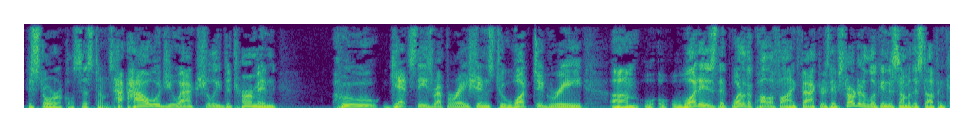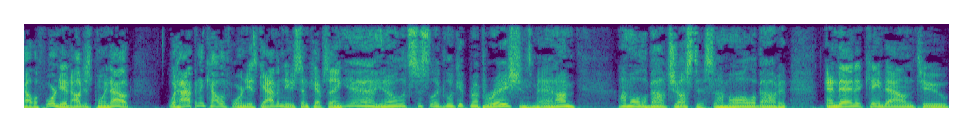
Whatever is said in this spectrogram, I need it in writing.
historical systems. H- how would you actually determine who gets these reparations to what degree? Um, what is the, what are the qualifying factors? They've started to look into some of this stuff in California and I'll just point out what happened in California is Gavin Newsom kept saying, yeah, you know, let's just like look at reparations, man. I'm, I'm all about justice. I'm all about it. And then it came down to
